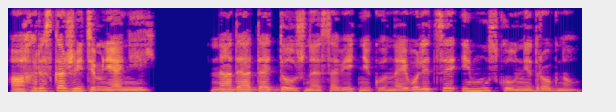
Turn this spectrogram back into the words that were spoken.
Ах, расскажите мне о ней. Надо отдать должное советнику, на его лице и мускул не дрогнул,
